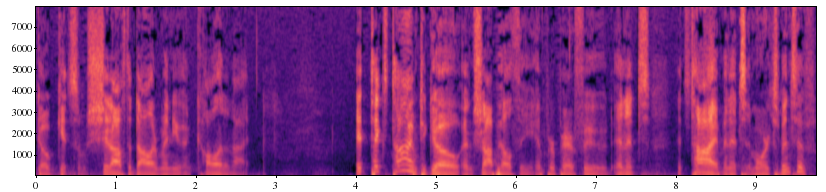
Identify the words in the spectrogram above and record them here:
go get some shit off the dollar menu and call it a night. It takes time to go and shop healthy and prepare food, and it's it's time and it's more expensive.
